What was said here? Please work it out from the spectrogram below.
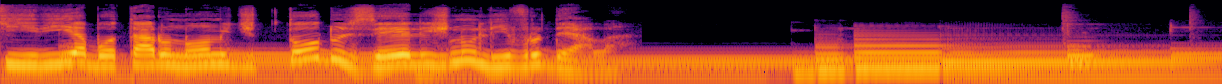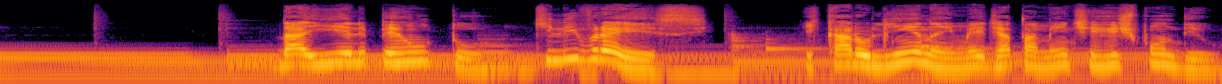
que iria botar o nome de todos eles no livro dela. Daí ele perguntou: Que livro é esse? E Carolina imediatamente respondeu:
